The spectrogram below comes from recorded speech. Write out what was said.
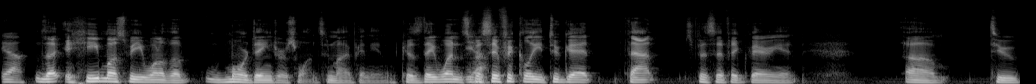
yeah like he must be one of the more dangerous ones in my opinion because they went Yeah. specifically to get that specific variant um to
